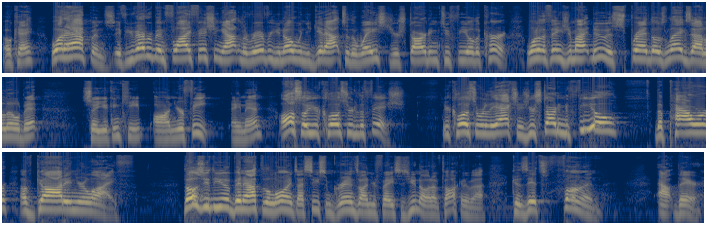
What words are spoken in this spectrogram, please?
Okay? What happens? If you've ever been fly fishing out in the river, you know when you get out to the waist, you're starting to feel the current. One of the things you might do is spread those legs out a little bit so you can keep on your feet. Amen. Also, you're closer to the fish. You're closer to the actions. You're starting to feel the power of God in your life. Those of you who have been out to the loins, I see some grins on your faces. You know what I'm talking about because it's fun out there.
